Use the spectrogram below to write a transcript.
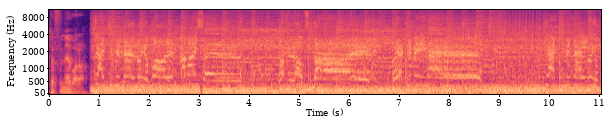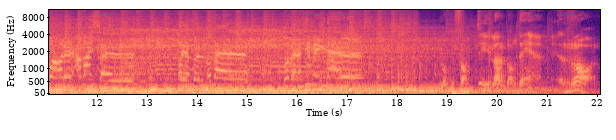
Tøffe medvarer. Jeg er kriminell når jeg bare er meg selv. Akkurat som deg. Og jeg er kriminell. Jeg er kriminell når jeg bare er meg selv. Og jeg føler meg vel. For å være kriminell. Låten 'Framtid i Lærdal' det er en rar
